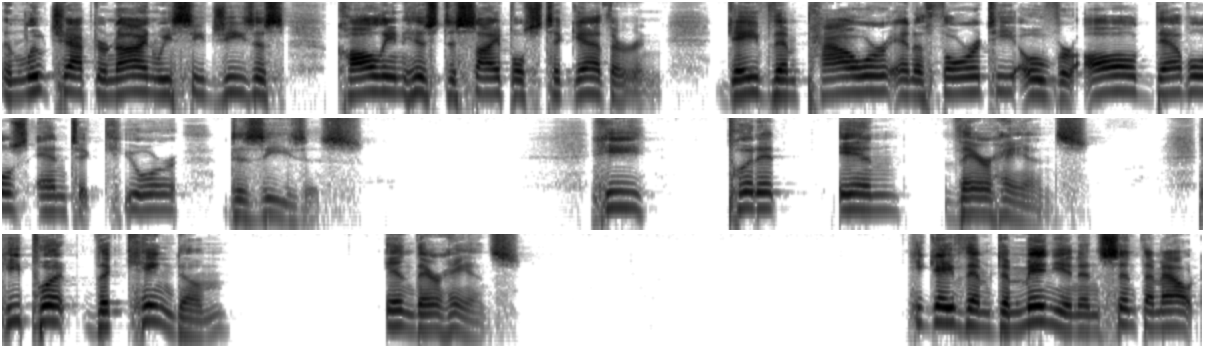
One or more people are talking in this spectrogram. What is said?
In Luke chapter 9, we see Jesus calling his disciples together and gave them power and authority over all devils and to cure diseases. He put it in their hands. He put the kingdom in their hands. He gave them dominion and sent them out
